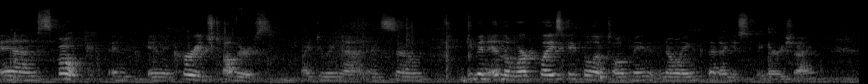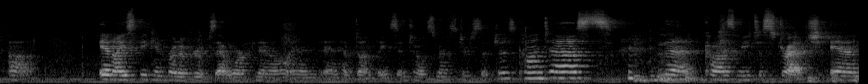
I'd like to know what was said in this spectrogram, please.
and spoke and, and encouraged others by doing that. And so, even in the workplace, people have told me, that knowing that I used to be very shy, uh, and I speak in front of groups at work now and, and have done things in Toastmasters such as contests that cause me to stretch and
